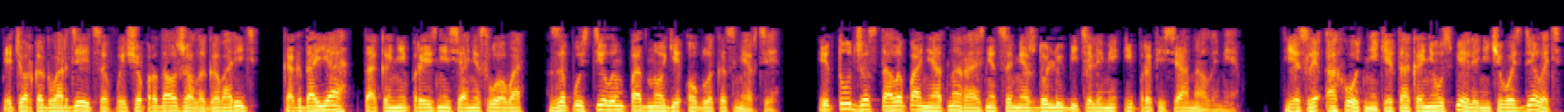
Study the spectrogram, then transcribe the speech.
Пятерка гвардейцев еще продолжала говорить, когда я, так и не произнеся ни слова, запустил им под ноги облако смерти. И тут же стала понятна разница между любителями и профессионалами. Если охотники так и не успели ничего сделать,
